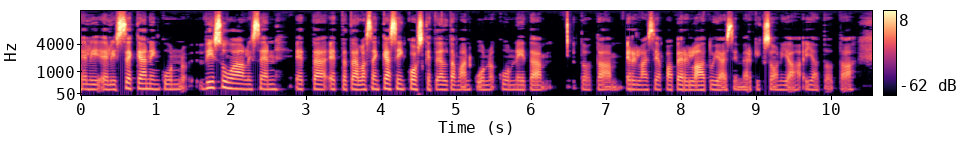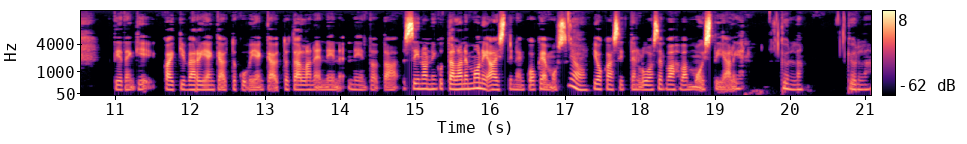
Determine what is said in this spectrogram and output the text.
eli, eli sekä niin kuin visuaalisen että, että tällaisen käsin kosketeltavan, kun, kun niitä tota, erilaisia paperilaatuja esimerkiksi on ja, ja tota, tietenkin kaikki värien käyttö, kuvien käyttö, tällainen, niin, niin tota, siinä on niin kuin tällainen moniaistinen kokemus, Joo. joka sitten luo sen vahvan muistijäljen. Kyllä, kyllä,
